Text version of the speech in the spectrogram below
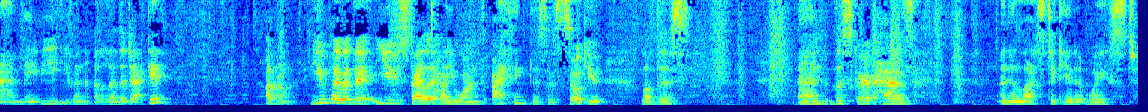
and maybe even a leather jacket. I don't know. You play with it, you style it how you want. I think this is so cute. Love this. And the skirt has an elasticated waist.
